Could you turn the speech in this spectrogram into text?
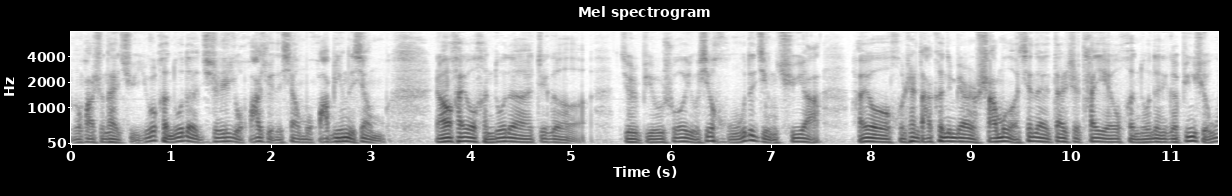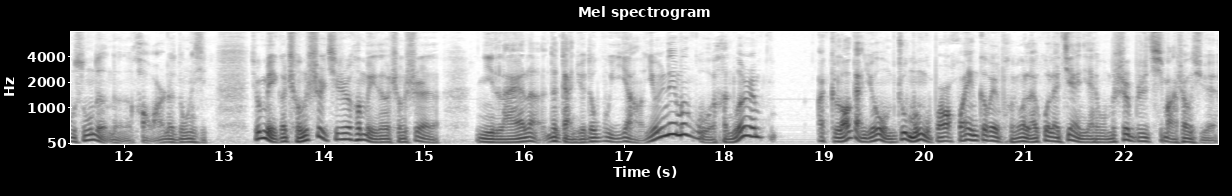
文化生态区，有很多的其实有滑雪的项目、滑冰的项目，然后还有很多的这个，就是比如说有些湖的景区啊，还有火山达克那边有沙漠，现在但是它也有很多的那个冰雪雾凇等等好玩的东西。就每个城市其实和每个城市你来了那感觉都不一样，因为内蒙古很多人啊老感觉我们住蒙古包，欢迎各位朋友来过来见一见，我们是不是骑马上学？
